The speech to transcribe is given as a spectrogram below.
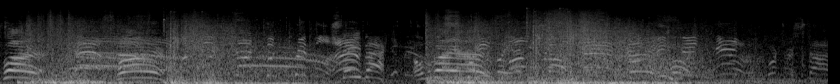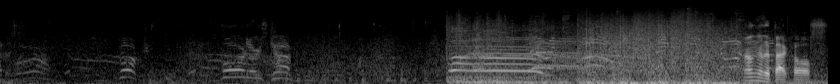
Fire! Fire! Shot could cripple her! Stay back! Fire! He's been hit! What's our status? Look! Mortars, Cap! Fire! I'm gonna back off.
